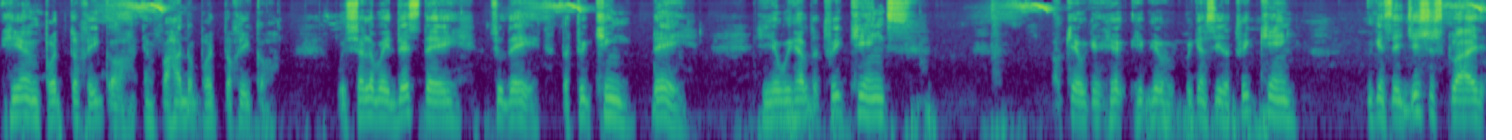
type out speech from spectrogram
here in Puerto Rico, in Fajardo, Puerto Rico. We celebrate this day today, the three king day. Here we have the three kings. Okay, we can here, here we can see the three king. We can see Jesus Christ,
